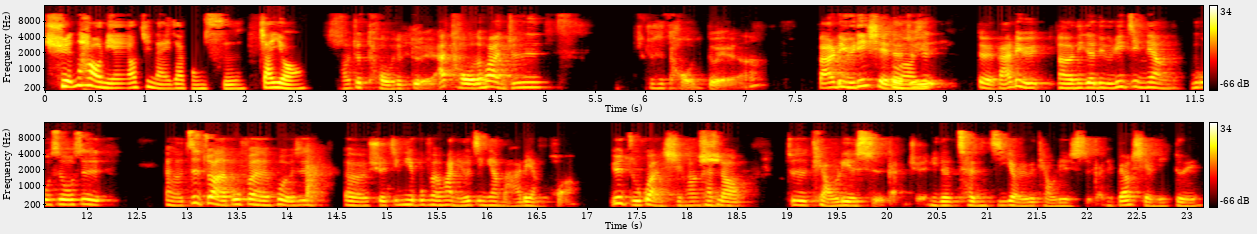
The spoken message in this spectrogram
选好你要进来一家公司，加油！然后就投就对了啊，投的话你就是就是投就对了啊，把履历写的就是对，把履呃你的履历尽量，如果说是呃自传的部分或者是呃学经历部分的话，你就尽量把它量化，因为主管喜欢看到就是条列式的感觉，你的成绩要有一个条列式的感觉，不要写一堆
